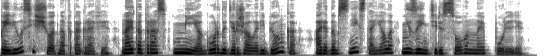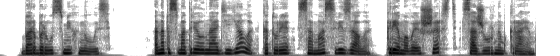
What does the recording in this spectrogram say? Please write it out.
Появилась еще одна фотография. На этот раз Мия гордо держала ребенка, а рядом с ней стояла незаинтересованная Полли. Барбара усмехнулась. Она посмотрела на одеяло, которое сама связала, кремовая шерсть с ажурным краем.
